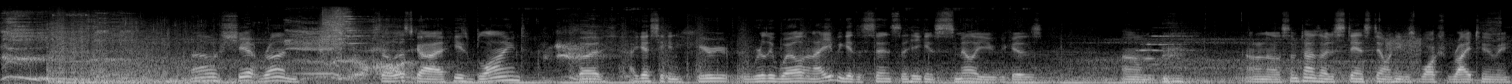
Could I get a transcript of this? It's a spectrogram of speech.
Oh shit, run. So this guy, he's blind, but I guess he can hear you really well, and I even get the sense that he can smell you because, um, I don't know, sometimes I just stand still and he just walks right to me.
